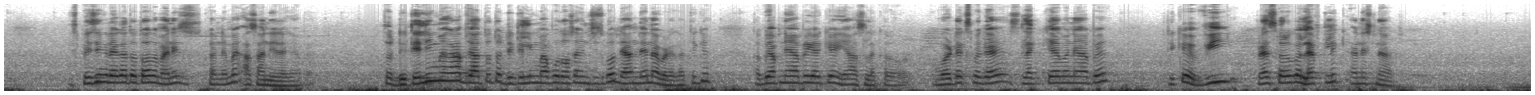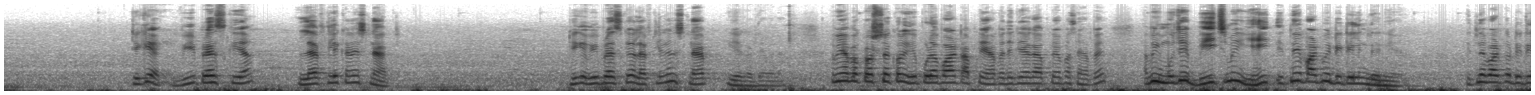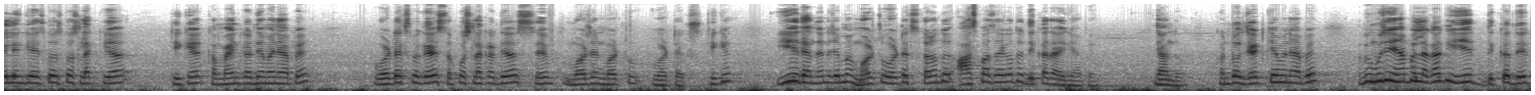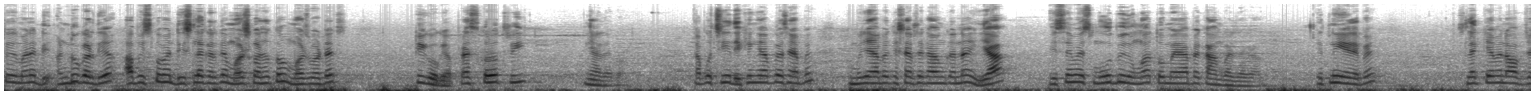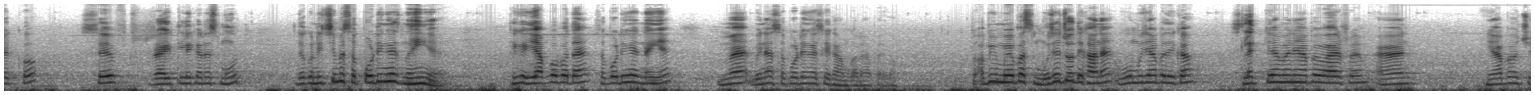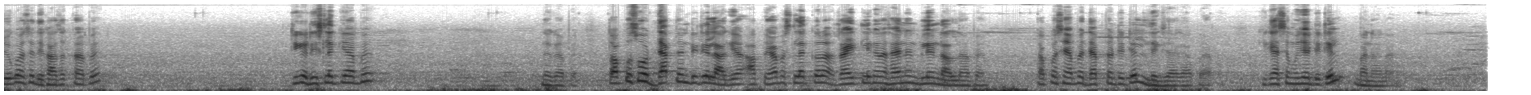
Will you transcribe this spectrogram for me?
स्पेसिंग रहेगा तो थोड़ा सा मैनेज करने में आसानी रहेगा यहाँ पे। तो डिटेलिंग में अगर आप जाते हो तो डिटेलिंग में आपको थोड़ा सा इन चीज़ को ध्यान देना पड़ेगा ठीक है? तभी आपने यहाँ पे क्या किया? यहाँ सेलेक्ट करो। वर्टेक्स पे गए सेलेक्ट किया मैंने यहाँ पे ठीक है? वी प्रेस करोगे लेफ़्ट क्लिक एंड स्नैप ठीक है? वी प्रेस किया लेफ़्ट क्लिक एंड स्नैप ठीक है वी प्रेस किया लेफ़्ट क्लिक स्नैप ये कर दिया मैंने। अभी यहाँ पर क्रॉस चेक करो, ये पूरा पार्ट आपने यहाँ पे दिख जाएगा आपके पास यहाँ पे। अभी मुझे बीच में यही इतने पार्ट में डिटेलिंग देनी है। इतने पार्ट को डिटेलिंग किया, इसको इसको सेलेक्ट किया, ठीक है कंबाइन कर दिया मैंने यहाँ पे। वर्टेक्स पे गए, सबको सेलेक्ट कर दिया सिर्फ़ merge and merge to vertex ठीक है? ये ध्यान देना, जब मैं मर्ज टू वर्टेक्स करूँ तो आसपास आएगा तो दिक्कत आएगी यहाँ पे। ध्यान दो। कंट्रोल जेट किया मैंने यहाँ पे। अभी मुझे यहाँ पे लगा कि ये दिक्कत दे तो मैंने अंडू कर दिया। अब इसको मैं डिसलाइक करके मर्ज कर सकता हूँ मर्ज वर्टेक्स ठीक हो गया। प्रेस करो थ्री यहाँ देखो। आपको चाहिए देखेंगे आपके यहाँ पे? तो मुझे यहाँ पे किस टाइप से काम करना है? या इससे मैं स्मूथ भी दूँगा तो मेरे यहाँ पे काम कर जाएगा। इतनी एरिया पे। सेलेक्ट किया मैंने ऑब्जेक्ट को। सिर्फ़ राइट क्लिक एंड स्मूथ देखो, नीचे में सपोर्टिंग एज नहीं है। ठीक है, ये आपको पता है सपोर्टिंग एज नहीं है। मैं बिना सपोर्टिंग एज के काम करना पड़ेगा। तो अभी मेरे पास मुझे जो दिखाना है, वो मुझे यहाँ पे दिखा। सेलेक्ट किया मैंने यहाँ पे वायर फ्रेम एंड यहाँ पे मैं चीज़ों को ऐसे दिखा सकता है यहाँ पे। ठीक है डिसलेक्ट किया यहाँ पे देखो यहाँ पे। तो आपको उसको डेप्थ एंड डिटेल आ गया। आप यहाँ पे सेलेक्ट करो राइट क्लिक करना साइन एंड ब्लेंड डालना यहाँ पे। तो आपको यहाँ पे डेप्थ एंड डिटेल दिख जाएगा आपको यहाँ पे कि कैसे मुझे डिटेल बनाना है।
